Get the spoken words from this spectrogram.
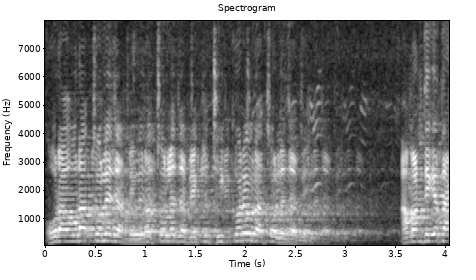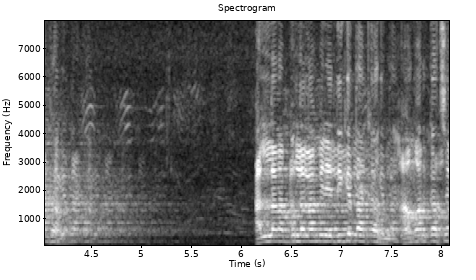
ওরা ওরা চলে যাবে, ওরা চলে যাবে। একটু ঠিক করে ওরা চলে যাবে। আমার দিকে তাকান। আল্লাহ রাব্বুল আলামিন এদিকে তাকান। আমার কাছে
